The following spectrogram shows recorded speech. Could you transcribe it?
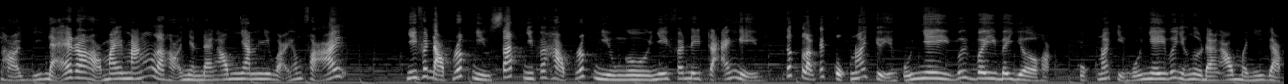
họ chỉ đẻ ra họ may mắn là họ nhìn đàn ông nhanh như vậy không phải. Nhi phải đọc rất nhiều sách, nhi phải học rất nhiều người, nhi phải đi trải nghiệm. Tức là cái cuộc nói chuyện của nhi với vi bây giờ hoặc cuộc nói chuyện của nhi với những người đàn ông mà nhi gặp.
